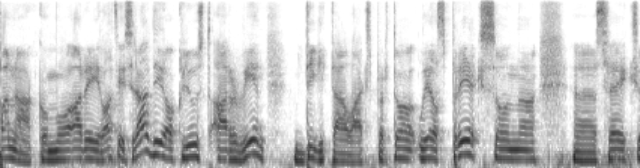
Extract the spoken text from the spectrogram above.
panākumu. Arī Latvijas radio kļūst ar vien digitālāks. Par to liels prieks un uh, sveiks,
